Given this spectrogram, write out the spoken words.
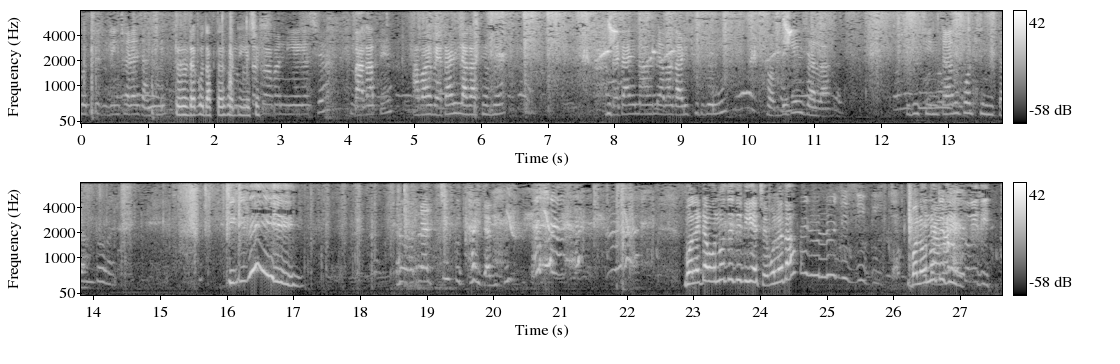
হচ্ছে দুদিন ছাড়া জানি না টোটোটাকেও ডাক্তার ঘর নিয়ে গেছে। আবার নিয়ে গেছে বাগাতে। আবার ব্যাটারি লাগাতে হবে। ব্যাটারি না হলে আবার গাড়ি ছুটবে নি। সব দিকেই জ্বালা। শুধু চিন্তার উপর চিন্তা। কি কি কোথায় যাবি তুই? বলে এটা অনু দিদি দিয়েছে বলে দাও। বল অনু দিদি তুই দিচ্ছ।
